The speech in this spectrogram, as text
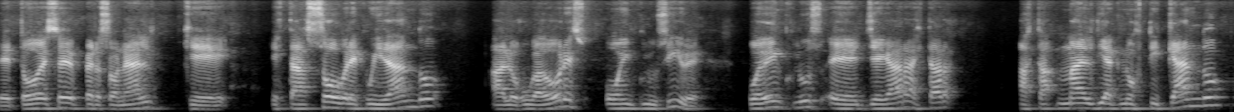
de todo ese personal que está sobrecuidando a los jugadores o inclusive puede incluso eh, llegar a estar hasta mal diagnosticando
